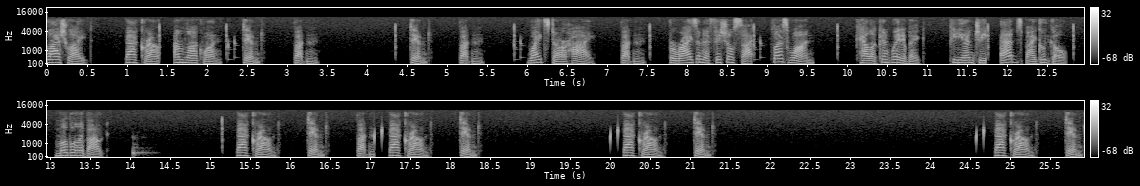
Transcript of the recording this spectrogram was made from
Flashlight. Background. Unlock 1. Dimmed. Button. Dimmed. Button. White Star High. Button. Verizon official site. Plus 1. Calican Wetabig. PNG. Ads by Google. Mobile about. Background. Dimmed. Button. Background. Dimmed. Background. Dimmed. Background. Dimmed.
